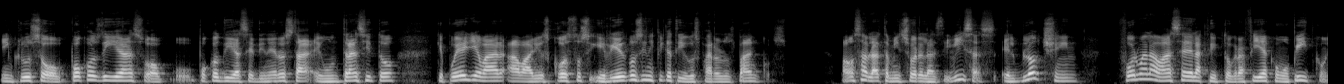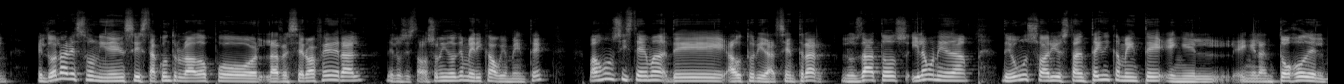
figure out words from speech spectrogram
Incluso pocos días o, pocos días el dinero está en un tránsito que puede llevar a varios costos y riesgos significativos para los bancos. Vamos a hablar también sobre las divisas. El blockchain forma la base de la criptografía como Bitcoin. El dólar estadounidense está controlado por la Reserva Federal de los Estados Unidos de América, obviamente, bajo un sistema de autoridad central. Los datos y la moneda de un usuario están técnicamente en el, en el antojo del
